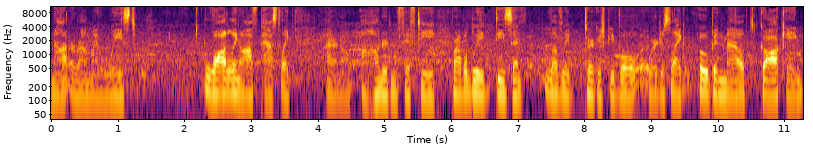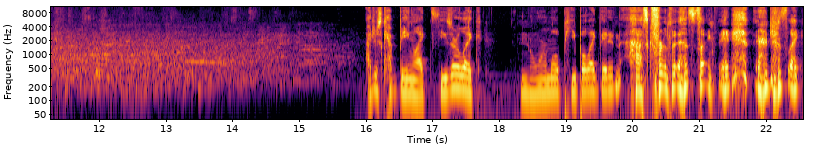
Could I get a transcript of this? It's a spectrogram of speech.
knot around my waist, waddling off past like, I don't know, 150 probably decent, lovely Turkish people were just like open mouthed, gawking. I just kept being like, these are like normal people like they didn't ask for this. Like they they're just like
